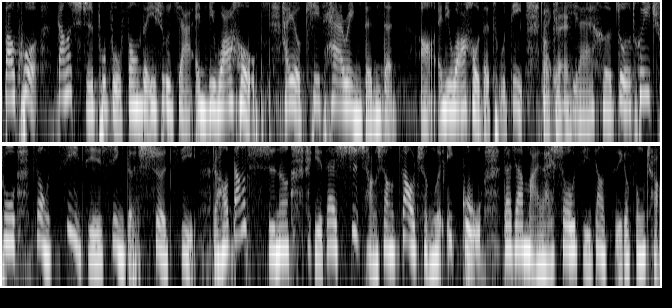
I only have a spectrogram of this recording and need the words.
包括当时普普风的艺术家 Andy Warhol，还有 Keith Haring 等等。哦，Andy Warhol 的徒弟来一起来合作推出这种季节性的设计，然后当时呢，也在市场上造成了一股大家买来收集这样子的一个风潮。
